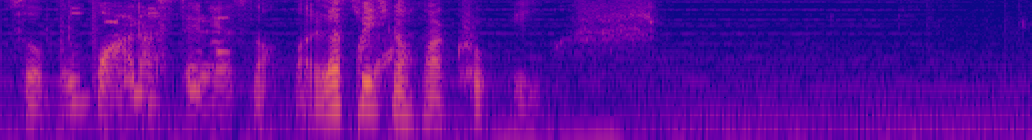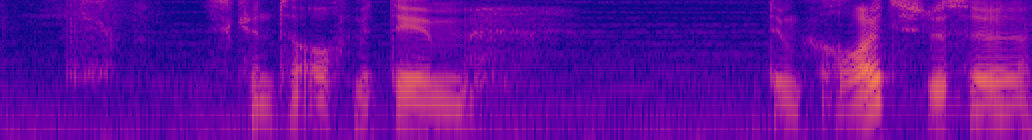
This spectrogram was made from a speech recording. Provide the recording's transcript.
So, wo war das denn jetzt nochmal? Lass mich nochmal gucken. Ich könnte auch mit dem... Dem Kreuzschlüssel...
